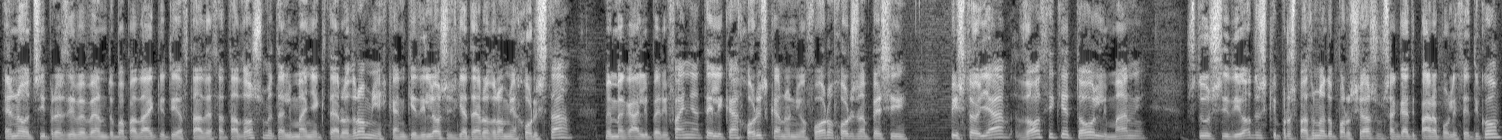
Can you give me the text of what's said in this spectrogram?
ενώ ο Τσίπρας διαβεβαίωνε τον Παπαδάκη ότι αυτά δεν θα τα δώσουμε, τα λιμάνια και τα αεροδρόμια, έχει κάνει και δηλώσεις για τα αεροδρόμια χωριστά, με μεγάλη περηφάνεια, τελικά χωρίς κανονιοφόρο, χωρίς να πέσει πιστολιά, δόθηκε το λιμάνι στους ιδιώτες και προσπαθούν να το παρουσιάσουν σαν κάτι πάρα πολύ θετικό.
